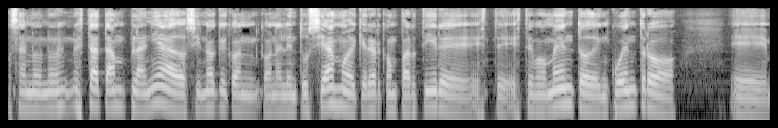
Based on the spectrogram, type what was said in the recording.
o sea, no, no, está tan planeado, sino que con, con, el entusiasmo de querer compartir eh, este, este momento de encuentro, eh,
